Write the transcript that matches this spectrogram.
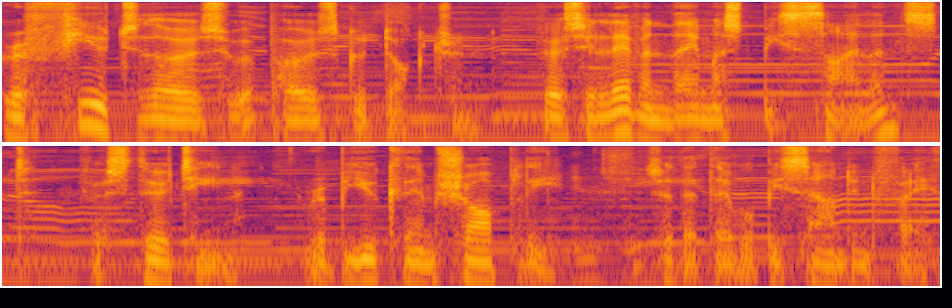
refute those who oppose good doctrine. Verse 11, they must be silenced. Verse 13, rebuke them sharply so that they will be sound in faith.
